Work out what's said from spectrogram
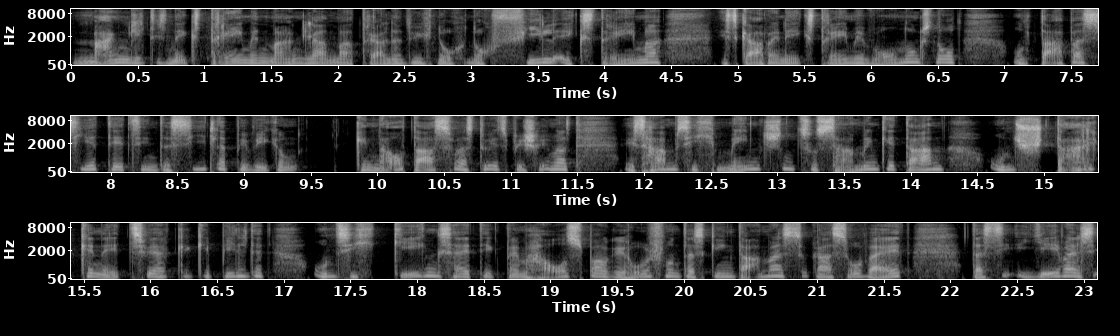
Mangel, diesen extremen Mangel an Material natürlich noch, noch viel extremer. Es gab eine extreme Wohnungsnot und da passierte jetzt in der Siedlerbewegung genau das, was du jetzt beschrieben hast. Es haben sich Menschen zusammengetan und starke Netzwerke gebildet und sich gegenseitig beim Hausbau geholfen. Und das ging damals sogar so weit, dass jeweils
